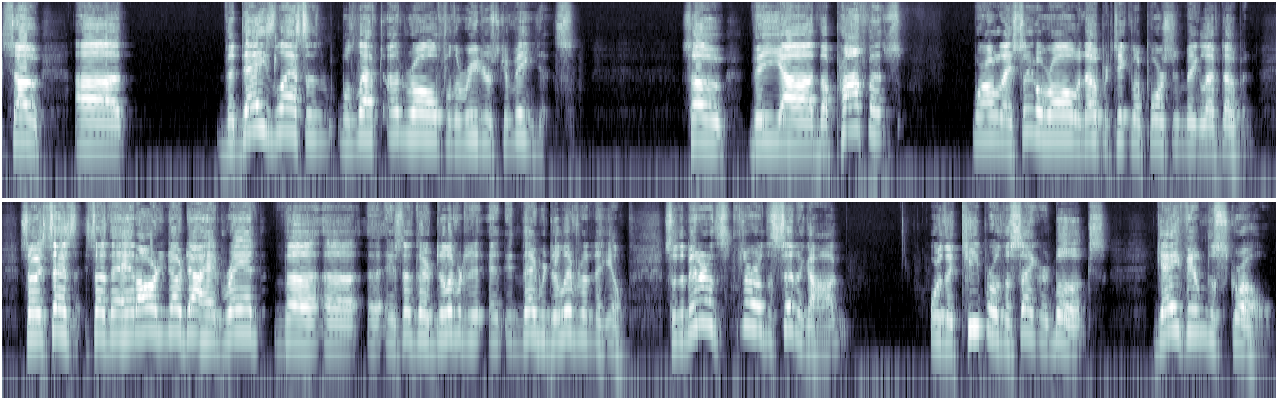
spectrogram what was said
So uh, the day's lesson was left unrolled for the reader's convenience. So the uh, the prophets were on a single roll with no particular portion being left open. So it says, so they had already no doubt had read the. Uh, uh, it says they're delivered. They were delivered unto him. So the minister of the synagogue, or the keeper of the sacred books, gave him the scroll.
